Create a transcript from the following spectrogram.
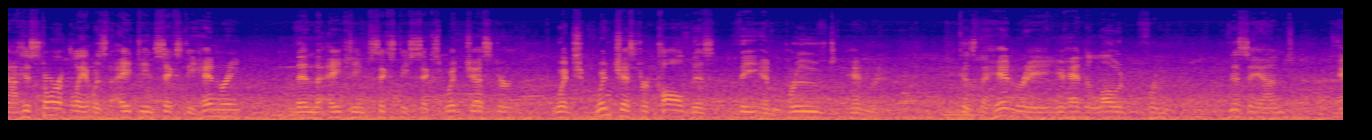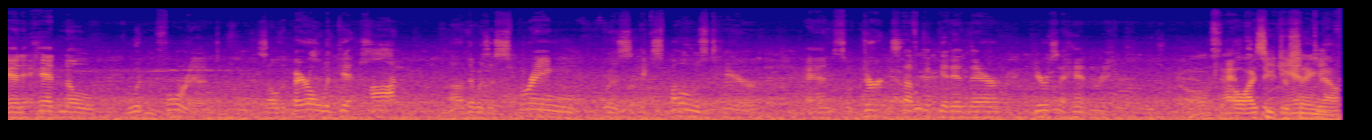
Now, historically, it was the 1860 Henry, then the 1866 Winchester, which Winchester called this the improved Henry because the Henry you had to load from this end and it had no wooden fore end. So the barrel would get hot. Uh, there was a spring was exposed here, and so dirt and stuff could get in there. Here's a Henry. Oh, I see what you're saying now.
